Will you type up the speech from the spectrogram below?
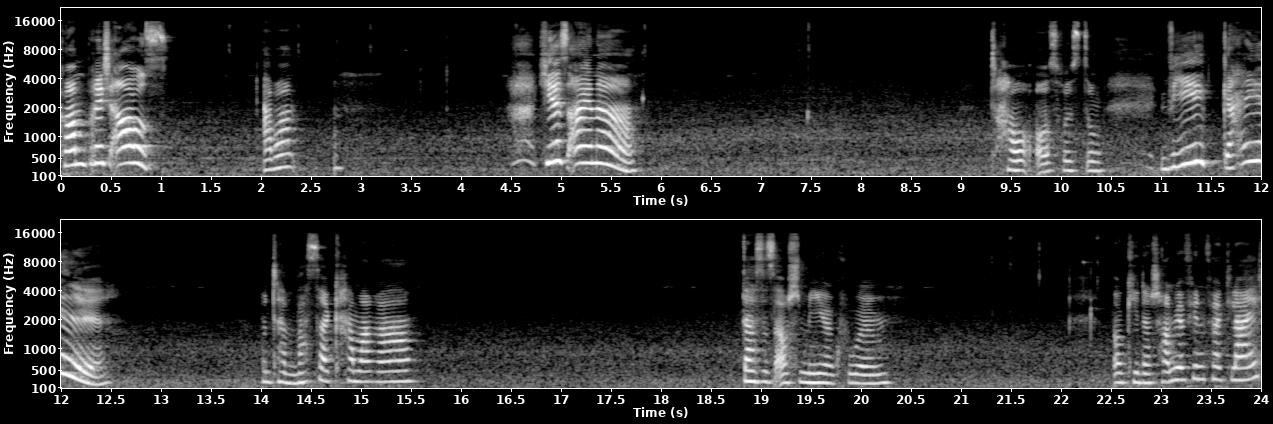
Komm, brich aus. Aber... Hier ist eine. Tauchausrüstung. Wie geil. Unterwasserkamera. Das ist auch schon mega cool. Okay, dann schauen wir auf jeden Fall gleich.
